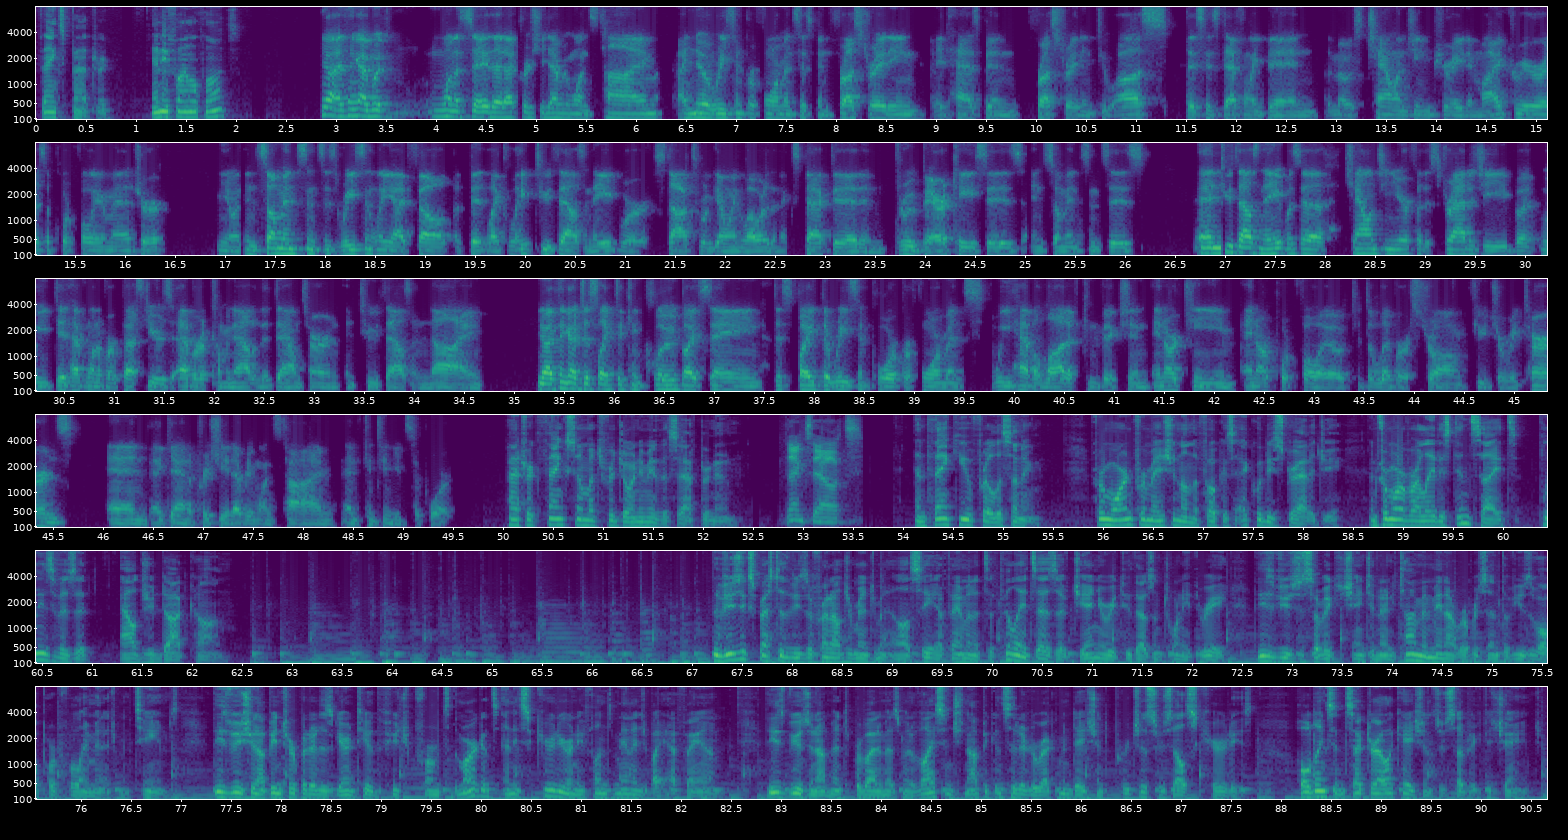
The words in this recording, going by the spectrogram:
Thanks, Patrick. Any final thoughts? Yeah, I think I would want to say that I appreciate everyone's time. I know recent performance has been frustrating. It has been frustrating to us. This has definitely been the most challenging period in my career as a portfolio manager. You know, in some instances recently, I felt a bit like late 2008, where stocks were going lower than expected and through bear cases in some instances. And 2008 was a challenging year for the strategy, but we did have one of our best years ever coming out of the downturn in 2009. You know, I think I'd just like to conclude by saying, despite the recent poor performance, we have a lot of conviction in our team and our portfolio to deliver strong future returns. And again, appreciate everyone's time and continued support. Patrick, thanks so much for joining me this afternoon. Thanks, Alex. And thank you for listening. For more information on the Focus Equity strategy and for more of our latest insights, please visit alger.com. The views expressed are the views of Fred Alger Management LLC, FAM, and its affiliates as of January 2023. These views are subject to change at any time and may not represent the views of all portfolio management teams. These views should not be interpreted as a guarantee of the future performance of the markets, any security, or any funds managed by FAM. These views are not meant to provide investment advice and should not be considered a recommendation to purchase or sell securities. Holdings and sector allocations are subject to change.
